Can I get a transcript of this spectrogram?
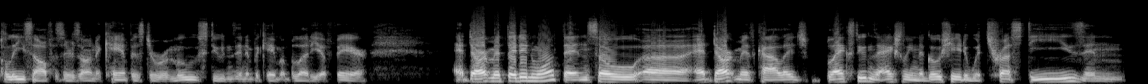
police officers on the campus to remove students, and it became a bloody affair. At Dartmouth, they didn't want that, and so uh, at Dartmouth College, black students actually negotiated with trustees and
